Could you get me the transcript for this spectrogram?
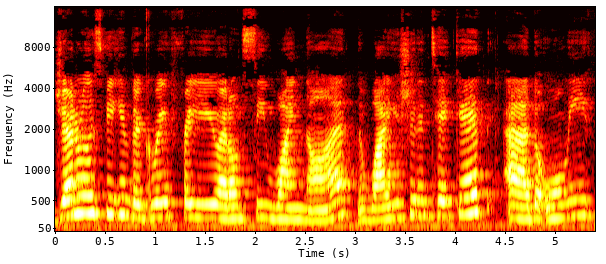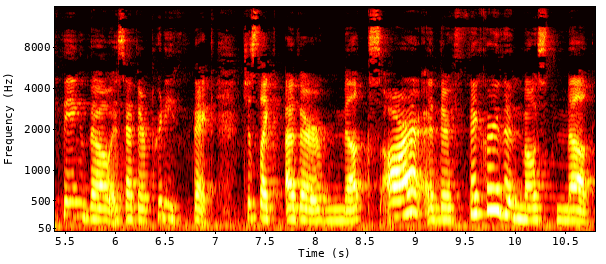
Generally speaking, they're great for you. I don't see why not, why you shouldn't take it. Uh, the only thing though is that they're pretty thick, just like other milks are. And they're thicker than most milk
